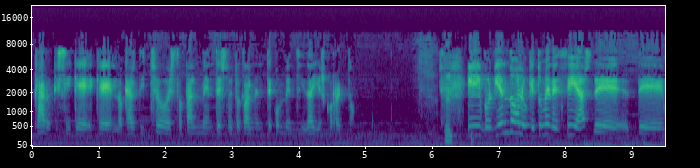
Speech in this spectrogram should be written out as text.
Claro que sí, que, que lo que has dicho es totalmente, estoy totalmente convencida y es correcto. Y volviendo a lo que tú me decías de, de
